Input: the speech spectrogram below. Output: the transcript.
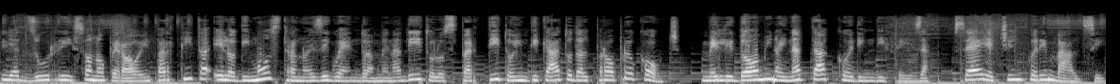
Gli azzurri sono però in partita e lo dimostrano eseguendo a menadito lo spartito indicato dal proprio coach, Melli domina in attacco ed in difesa, 6 e 5 rimbalzi,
